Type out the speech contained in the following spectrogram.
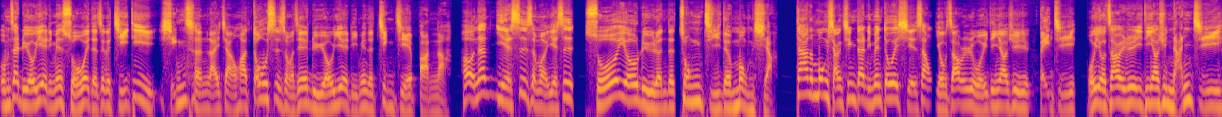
我们在旅游业里面所谓的这个极地行程来讲的话，都是什么？这些旅游业里面的进阶班啦。好，那也是什么？也是所有旅人的终极的梦想。大家的梦想清单里面都会写上：有朝一日我一定要去北极，我有朝一日一定要去南极。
